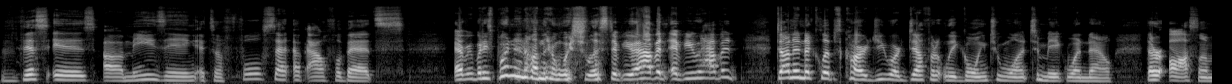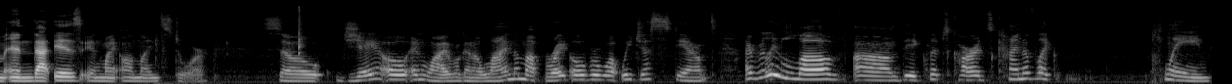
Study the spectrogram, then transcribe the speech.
This is amazing. It's a full set of alphabets. Everybody's putting it on their wish list. If you haven't if you haven't done an eclipse card, you are definitely going to want to make one now. They're awesome and that is in my online store. So J, O, and Y, we're going to line them up right over what we just stamped. I really love um, the Eclipse cards kind of like plain.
